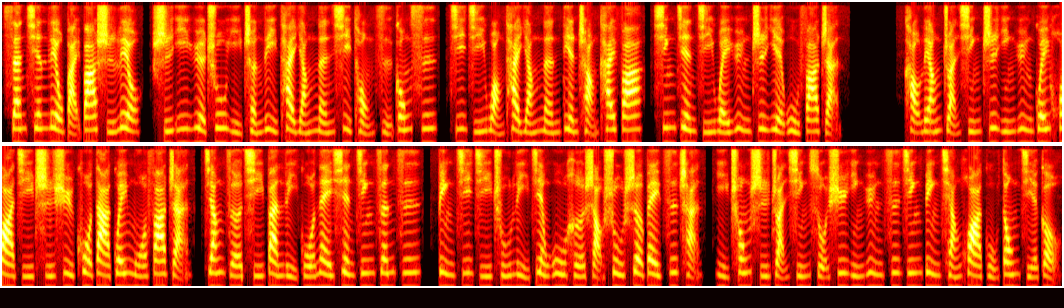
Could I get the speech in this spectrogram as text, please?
三千六百八十六，十一月初已成立太阳能系统子公司，积极往太阳能电厂开发、新建及维运之业务发展。考量转型之营运规划及持续扩大规模发展，将择期办理国内现金增资，并积极处理建物和少数设备资产，以充实转型所需营运资金，并强化股东结构。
